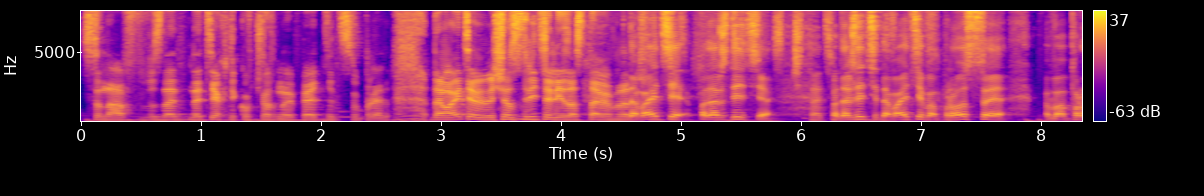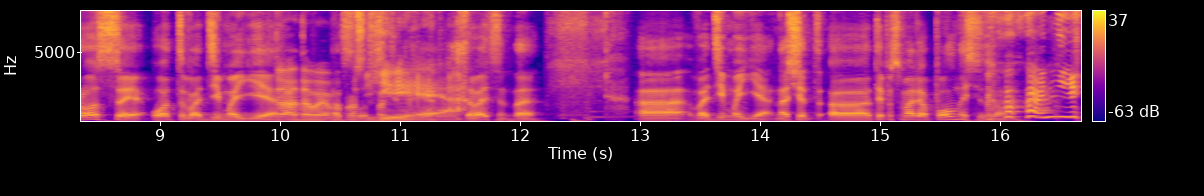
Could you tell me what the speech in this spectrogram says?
цена на, на технику в Черную Пятницу, блядь. Давайте еще зрителей заставим. Давайте, шутить. подождите, Читателей. подождите, давайте вопросы, вопросы от Вадима Е. Да, давай, вопрос. Послушай. по тебе. Yeah. Давайте, да. А, Вадима Е. Значит, э, ты посмотрел полный сезон? А, нет,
